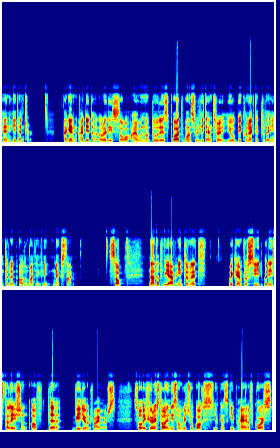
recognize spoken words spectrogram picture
and hit enter. Again, I did that already, so I will not do this, but once you hit enter, you'll be connected to the internet automatically next time. So now that we have internet, we can proceed with installation of the video drivers. So if you're installing this on VirtualBox, you can skip ahead, of course.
